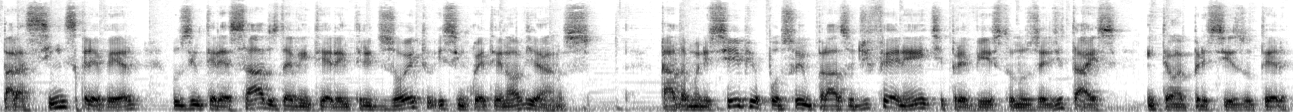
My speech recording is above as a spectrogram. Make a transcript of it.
Para se inscrever, os interessados devem ter entre 18 e 59 anos. Cada município possui um prazo diferente previsto nos editais, então é preciso ter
